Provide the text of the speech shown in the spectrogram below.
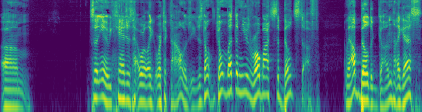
Um, so you know you can't just have or like or technology. Just don't don't let them use robots to build stuff. I mean, I'll build a gun, I guess.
